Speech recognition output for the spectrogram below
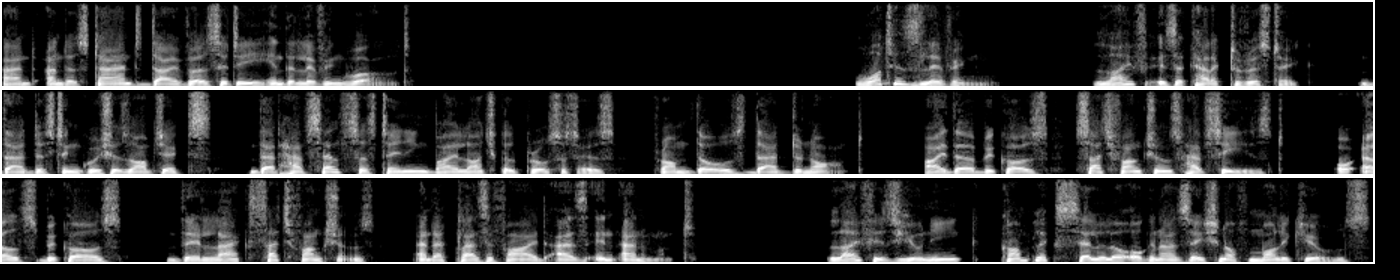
and understand diversity in the living world. What is living? Life is a characteristic that distinguishes objects that have self-sustaining biological processes from those that do not, either because such functions have ceased or else because they lack such functions and are classified as inanimate. Life is unique, complex cellular organization of molecules,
